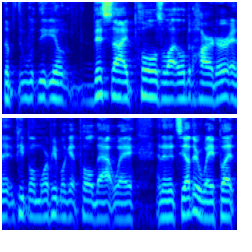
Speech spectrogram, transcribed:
the, the you know this side pulls a, lot, a little bit harder, and it, people more people get pulled that way, and then it's the other way. But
